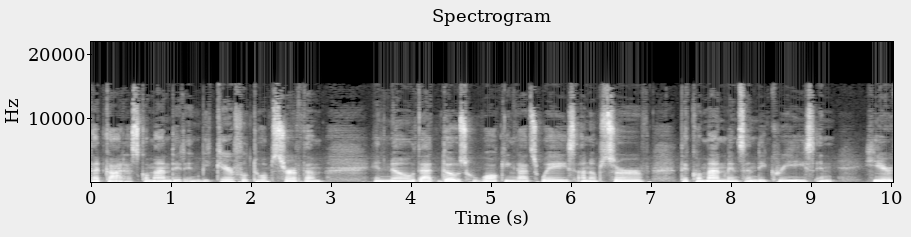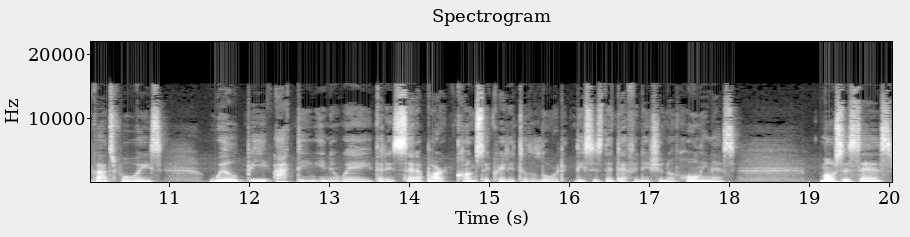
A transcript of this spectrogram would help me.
that God has commanded and be careful to observe them and know that those who walk in God's ways and observe the commandments and decrees and hear God's voice will be acting in a way that is set apart, consecrated to the Lord. This is the definition of holiness. Moses says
